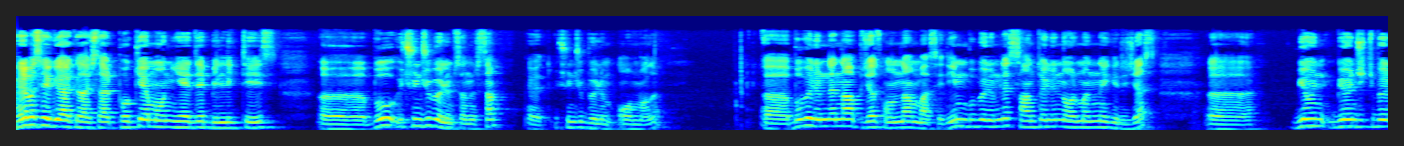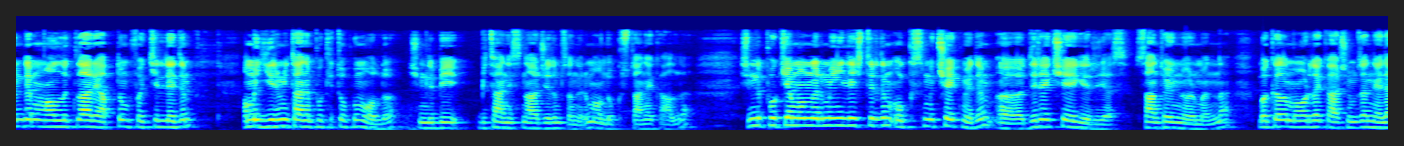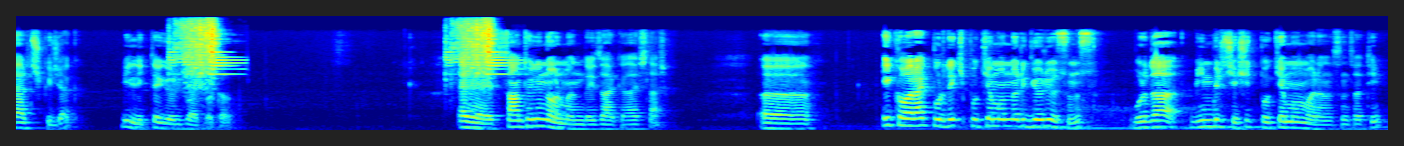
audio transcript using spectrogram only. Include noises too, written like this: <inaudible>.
Merhaba sevgili arkadaşlar. Pokemon Y'de birlikteyiz. Ee, bu üçüncü bölüm sanırsam. Evet, üçüncü bölüm olmalı. Ee, bu bölümde ne yapacağız ondan bahsedeyim. Bu bölümde Santolin ormanına gireceğiz. Ee, bir, ön- bir önceki bölümde mallıklar yaptım, fakirledim. Ama 20 tane Poké topum oldu. Şimdi bir bir tanesini harcadım sanırım. 19 tane kaldı. Şimdi Pokemon'larımı iyileştirdim. O kısmı çekmedim. Direkt şeye gireceğiz. Santolin ormanına. Bakalım orada karşımıza neler çıkacak. Birlikte göreceğiz bakalım. Evet, Santolin ormanındayız arkadaşlar. Ee, ilk olarak buradaki Pokemon'ları görüyorsunuz. Burada bin bir çeşit Pokemon var anasını satayım.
